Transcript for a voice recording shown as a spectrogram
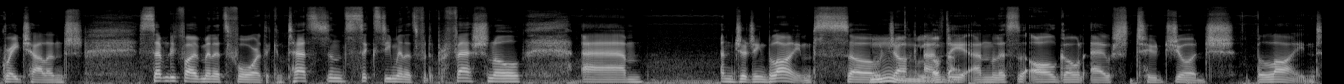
great challenge. Seventy-five minutes for the contestant, sixty minutes for the professional. Um, and judging blind. So Mm, Jock, Andy, that. and Melissa all going out to judge blind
